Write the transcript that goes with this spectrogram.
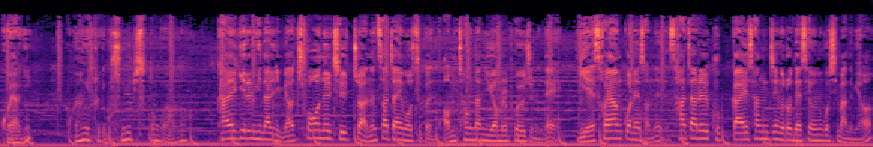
고양이? 고양이들에게 무슨 일이 있었던 거야? 갈기를 휘날리며 초원을 질주하는 사자의 모습은 엄청난 위험을 보여주는데 이에 서양권에서는 사자를 국가의 상징으로 내세우는 곳이 많으며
